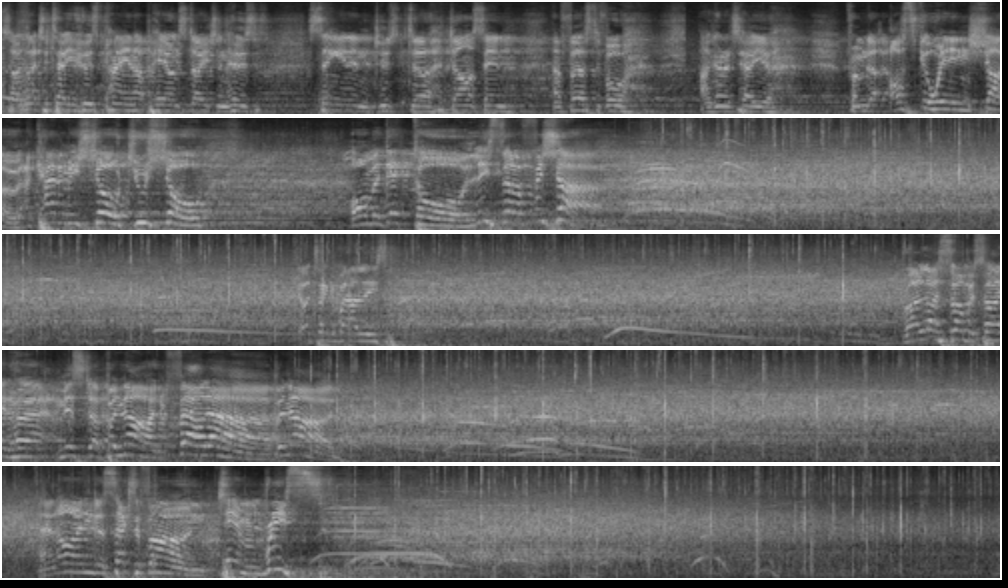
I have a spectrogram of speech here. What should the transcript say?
So I'd like to tell you who's playing up here on stage and who's singing and who's uh, dancing. And first of all, I'm going to tell you from the Oscar-winning show, Academy Show, Juice Show, Omadetto, Lisa Fischer. Take a bow, Lisa. Right, last song beside her, Mr. Bernard Fowler. Bernard. And on the saxophone, Tim Ries.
